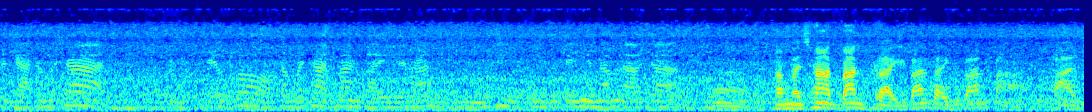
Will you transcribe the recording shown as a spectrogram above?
อากาศธรรมชาติ แล้วก็ธรรมชาติบ้านไทยนะคะอยู่ที่กรุงเทพเฮียน้ำลาจ้าอ่าธรรมชาติบ้านไพรบ้านไพรคือบ้านป่า ป่าจ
